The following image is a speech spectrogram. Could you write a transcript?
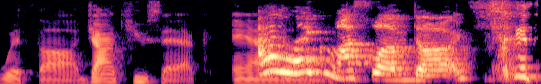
with uh john cusack and I like um, must love dogs. it's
